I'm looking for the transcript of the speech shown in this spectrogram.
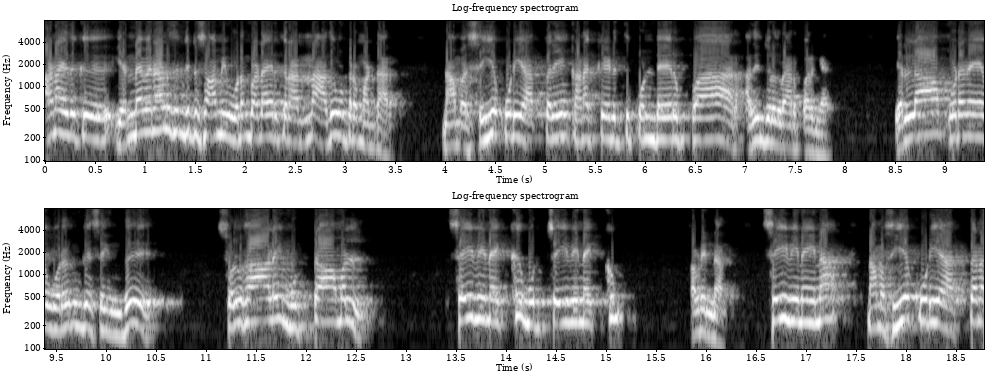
ஆனா இதுக்கு என்ன வேணாலும் செஞ்சுட்டு சாமி உடன்படா இருக்கிறான்னா அதுவும் விட்டுற மாட்டார். நாம செய்யக்கூடிய அத்தனையும் கணக்கு எடுத்து கொண்டே இருப்பார் அப்படின்னு சொல்கிறார் பாருங்க. எல்லாம் உடனே ஒருங்கு செய்து சொல்காலை முட்டாமல் செய்வினைக்கு முற்செய்வினைக்கும் அப்படின்னார். செய்வினைனா நாம செய்யக்கூடிய அத்தனை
